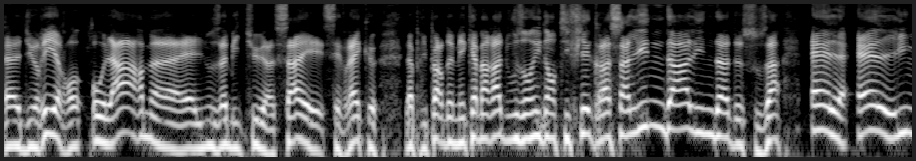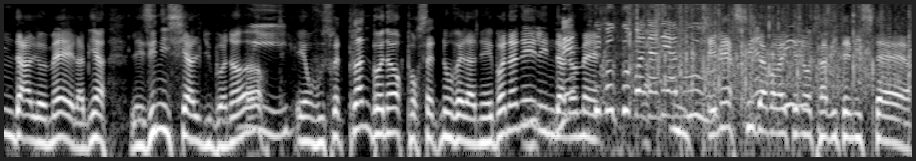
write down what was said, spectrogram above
euh, du rire aux, aux larmes. Elle nous habitue à ça et c'est vrai que la plupart de mes camarades vous ont identifié grâce à Linda, Linda de Souza. Elle, elle, Linda Lemay, elle a bien les initiales du bonheur. Oui. Et on vous souhaite plein de bonheur pour cette nouvelle année. Bonne année Linda Lemay. Merci beaucoup, bonne année à vous. Et merci, d'avoir été notre invité mystère.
